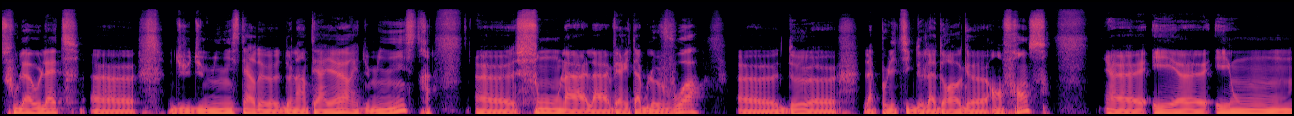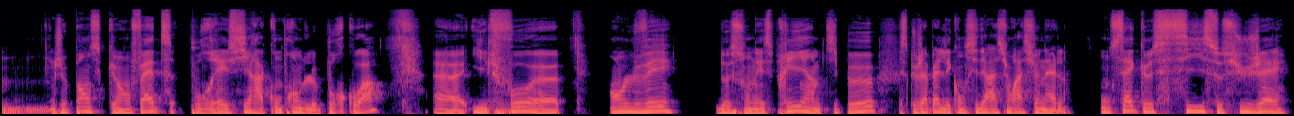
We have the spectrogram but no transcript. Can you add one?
sous la houlette euh, du, du, ministère de, de l'Intérieur et du ministre euh, sont la, la, véritable voie euh, de euh, la politique de la drogue euh, en France. Euh, et, et on, je pense qu'en fait, pour réussir à comprendre le pourquoi, il faut enlever de son esprit un petit peu ce que j'appelle les considérations rationnelles. On sait que si ce sujet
